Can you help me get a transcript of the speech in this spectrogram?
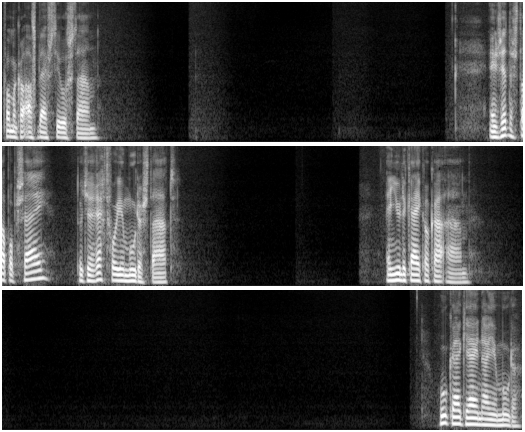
van elkaar af blijft stilstaan. En zet een stap opzij, tot je recht voor je moeder staat. En jullie kijken elkaar aan. Hoe kijk jij naar je moeder?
